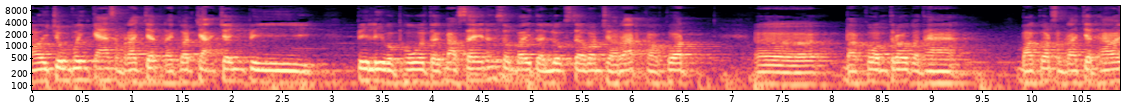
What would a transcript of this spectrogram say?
ហើយជុំវិញការសម្រេចចិត្តដែលគាត់ចាក់ចេញពីពី Liverpool ទៅ Barca ហ្នឹងសូម្បីតែលោក Steven Gerrard ក៏គាត់អឺបាទគ្រប់ត្រូលគាត់ថាបើគាត់សម្រេចចិត្តហើយ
